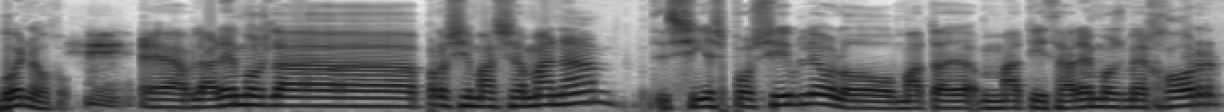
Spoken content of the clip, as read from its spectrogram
Bueno, eh, hablaremos la próxima semana, si es posible, o lo matizaremos mejor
